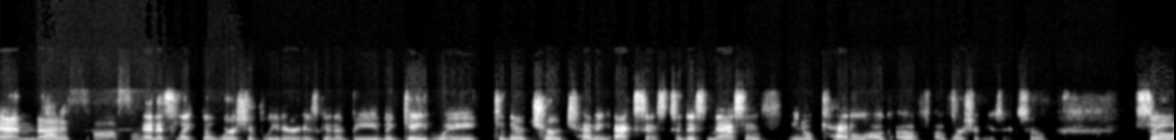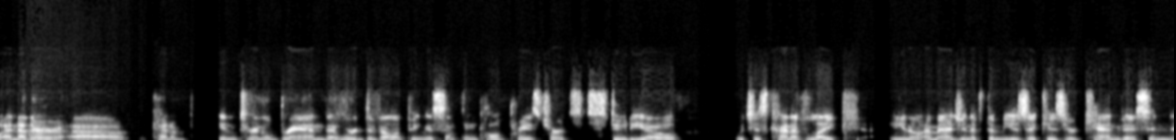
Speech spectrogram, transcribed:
and that uh, is awesome. and it's like the worship leader is going to be the gateway to their church having access to this massive you know catalog of of worship music. So so another uh, kind of internal brand that we're developing is something called Praise Charts Studio, which is kind of like you know imagine if the music is your canvas and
